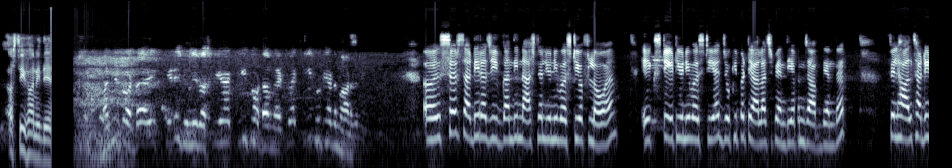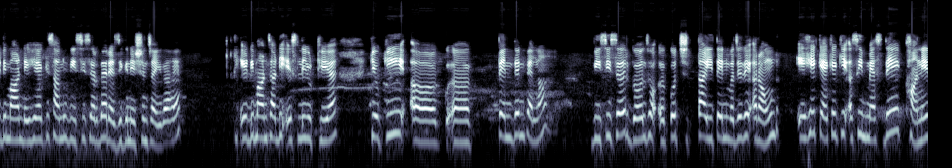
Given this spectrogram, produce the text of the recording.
ਅਸਤੀਫਾ ਨਹੀਂ ਦੇਣ। ਹਾਂਜੀ ਤੁਹਾਡਾ ਕਿਹੜੀ ਯੂਨੀਵਰਸਿਟੀ ਹੈ? ਕੀ ਤੁਹਾਡਾ ਮੈਟਰ ਹੈ? ਕੀ ਤੁਹਾਡੀਆਂ ਡਿਮਾਂਡਸ ਨੇ? ਅ, ਸਰ ਸਾਡੀ Rajiv Gandhi national university of law ਹੈ। ਇੱਕ ਸਟੇਟ ਯੂਨੀਵਰਸਿਟੀ ਹੈ ਜੋ ਕਿ ਪਟਿਆਲਾ 'ਚ ਪੈਂਦੀ ਹੈ ਪੰਜਾਬ ਦੇ ਅੰਦਰ। ਫਿਲਹਾਲ ਸਾਡੀ ਡਿਮਾਂਡ ਇਹ ਹੈ ਕਿ ਸਾਨੂੰ ਵੀਸੀ ਸਰ ਦਾ ਰੈਜ਼ਿਗਨੇਸ਼ਨ ਚਾਹੀਦਾ ਹੈ। ਇਹ ਡਿਮਾਂਡ ਸਾਡੀ ਇਸ ਲਈ ਉੱਠੀ ਹੈ ਕਿਉਂਕਿ ਤਿੰਨ ਦਿਨ ਪਹਿਲਾਂ ਵੀਸੀ ਸਰ ਗਰਲਸ ਕੁਛ ਢਾਈ ਤਿੰਨ ਵਜੇ ਦੇ ਅਰਾਊਂਡ ਇਹ ਕਹਿ ਕੇ ਕਿ ਅਸੀਂ ਮੈਸ ਦੇ ਖਾਣੇ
